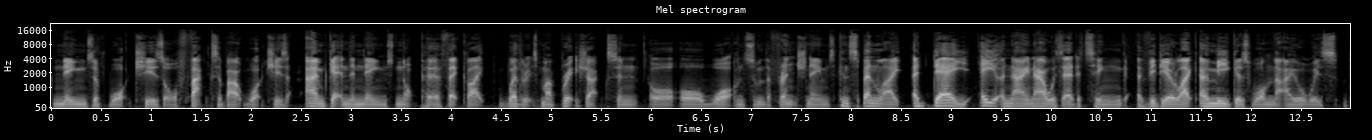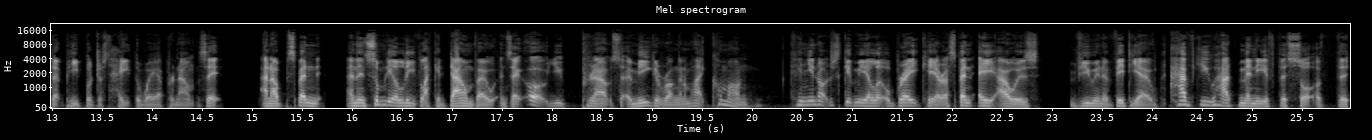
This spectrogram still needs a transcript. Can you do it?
names of watches or facts about watches, I'm getting the names not perfect. Like whether it's my British accent or or what on some of the French names, can spend like a day, eight or nine hours editing a video like Omega's one that I always that people just hate the way I pronounce it, and I'll spend and then somebody will leave like a downvote and say, "Oh, you pronounced Omega wrong," and I'm like, "Come on, can you not just give me a little break here? I spent eight hours viewing a video. Have you had many of the sort of the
